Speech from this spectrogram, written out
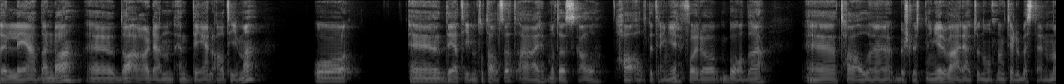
lederen da, eh, da er den en del av teamet. Og eh, det teamet totalt sett er, måtte, skal ha alt de trenger for å både eh, ta alle beslutninger, være autonomt nok til å bestemme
